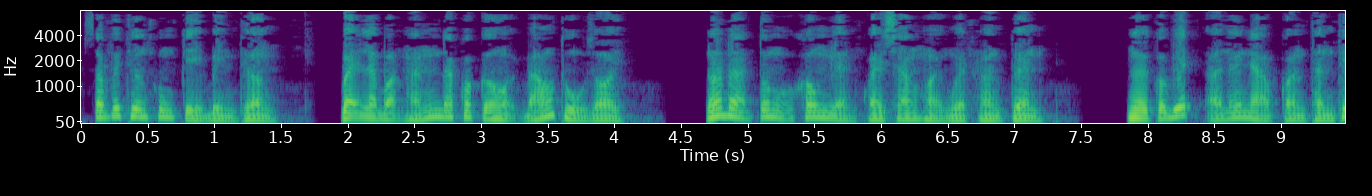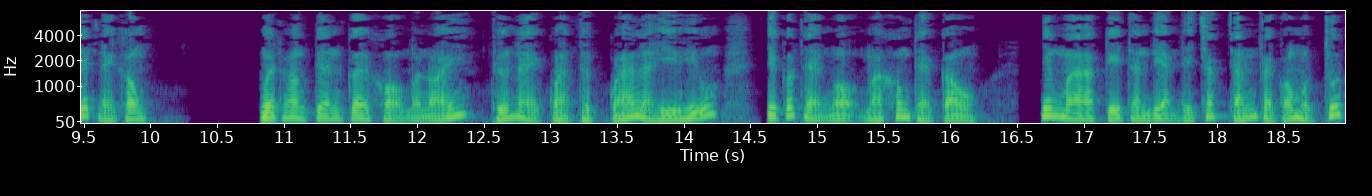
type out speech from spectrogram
so với thương khung kỳ bình thường. Vậy là bọn hắn đã có cơ hội báo thù rồi. Nói đoạn tôn ngộ không liền quay sang hỏi nguyệt hoàng tuyền, người có biết ở nơi nào còn thần thiết này không? Nguyệt hoàng tuyền cười khổ mà nói, thứ này quả thực quá là hy hữu, chỉ có thể ngộ mà không thể cầu. Nhưng mà kỳ thần điện thì chắc chắn phải có một chút,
